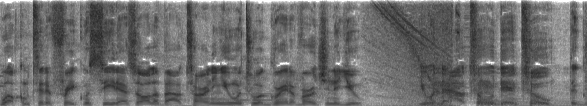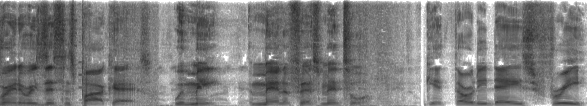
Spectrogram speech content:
Welcome to the frequency that's all about turning you into a greater version of you. You are now tuned into the Greater Existence Podcast with me, the Manifest Mentor. Get 30 days free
